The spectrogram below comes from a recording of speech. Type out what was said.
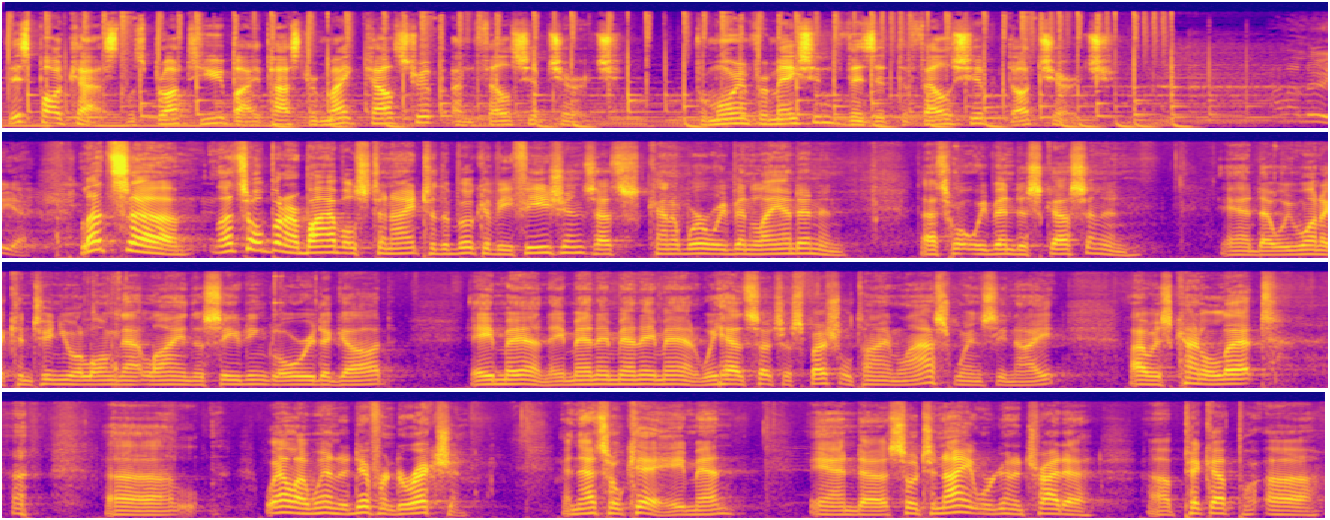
This podcast was brought to you by Pastor Mike Kalstrup and Fellowship Church. For more information, visit thefellowship.church. Hallelujah. Let's uh, let's open our Bibles tonight to the book of Ephesians. That's kind of where we've been landing, and that's what we've been discussing, and and uh, we want to continue along that line this evening. Glory to God. Amen. Amen. Amen. Amen. We had such a special time last Wednesday night. I was kind of let. Uh, well, I went a different direction, and that's okay. Amen. And uh, so tonight we're going to try to uh, pick up. Uh,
